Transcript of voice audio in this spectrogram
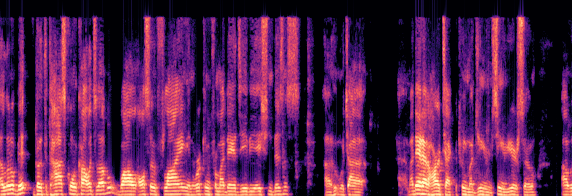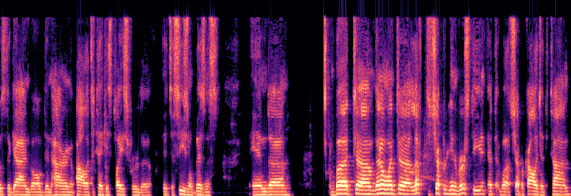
a little bit, both at the high school and college level, while also flying and working for my dad's aviation business, uh, which I my dad had a heart attack between my junior and senior year, so I was the guy involved in hiring a pilot to take his place for the. It's a seasonal business, and uh, but uh, then I went uh, left Shepherd University at the, well Shepherd College at the time,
